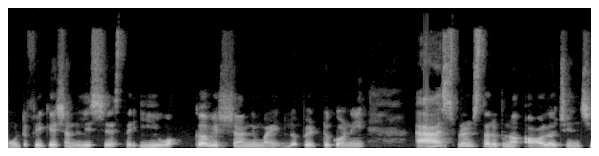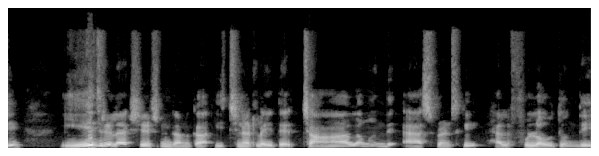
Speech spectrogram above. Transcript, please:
నోటిఫికేషన్ రిలీజ్ చేస్తే ఈ ఒక్క విషయాన్ని మైండ్లో పెట్టుకొని యాస్పిరెంట్స్ తరపున ఆలోచించి ఏజ్ రిలాక్సేషన్ కనుక ఇచ్చినట్లయితే చాలామంది యాస్పిరెంట్స్కి హెల్ప్ఫుల్ అవుతుంది.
